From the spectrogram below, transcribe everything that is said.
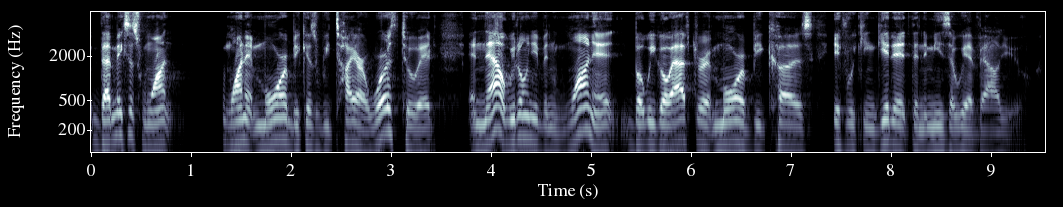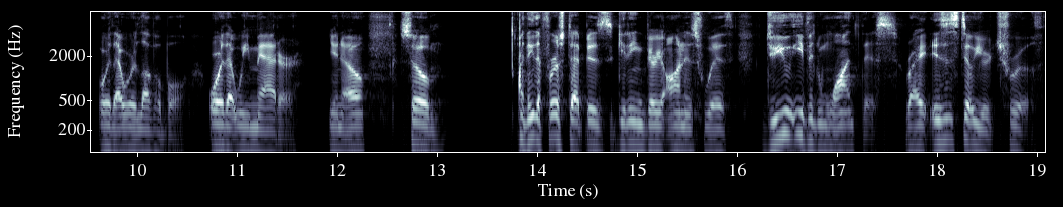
that makes us want want it more because we tie our worth to it. And now we don't even want it, but we go after it more because if we can get it, then it means that we have value or that we're lovable or that we matter, you know? So I think the first step is getting very honest with do you even want this, right? Is it still your truth?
